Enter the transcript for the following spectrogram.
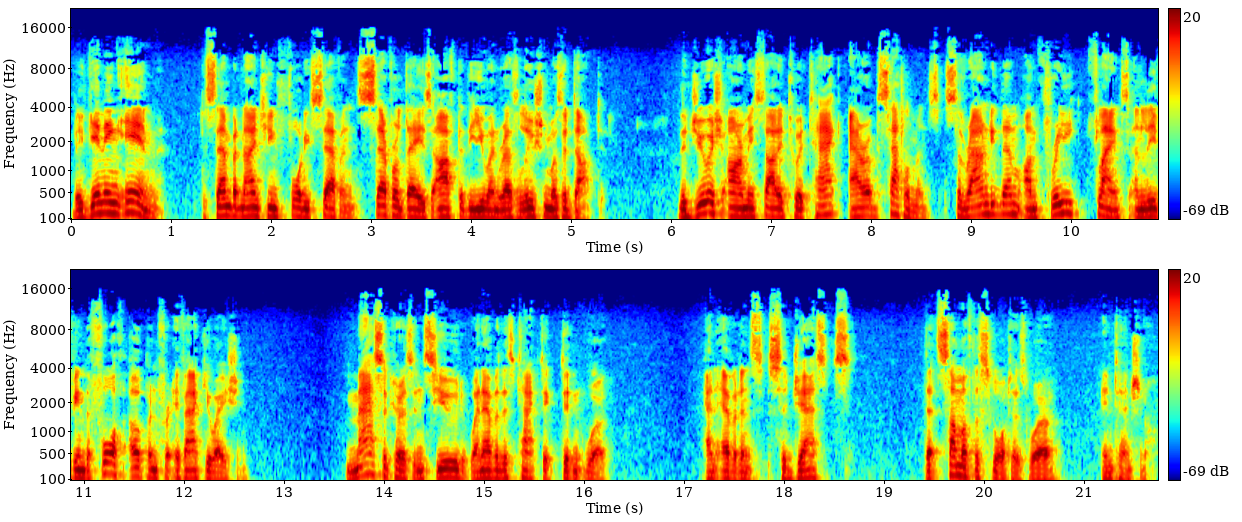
Beginning in December 1947, several days after the UN resolution was adopted, the Jewish army started to attack Arab settlements, surrounding them on three flanks and leaving the fourth open for evacuation. Massacres ensued whenever this tactic didn't work, and evidence suggests that some of the slaughters were intentional.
